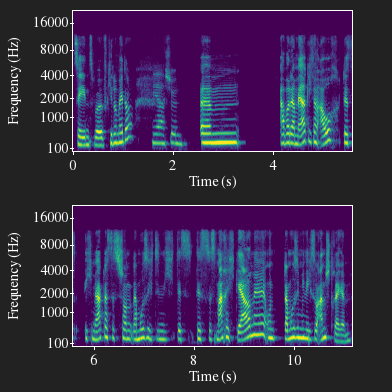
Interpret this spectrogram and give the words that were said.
10, 12 Kilometer. Ja, schön. Ähm, aber da merke ich dann auch, dass ich merke, dass das schon, da muss ich nicht, das, das, das mache ich gerne und da muss ich mich nicht so anstrengen.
